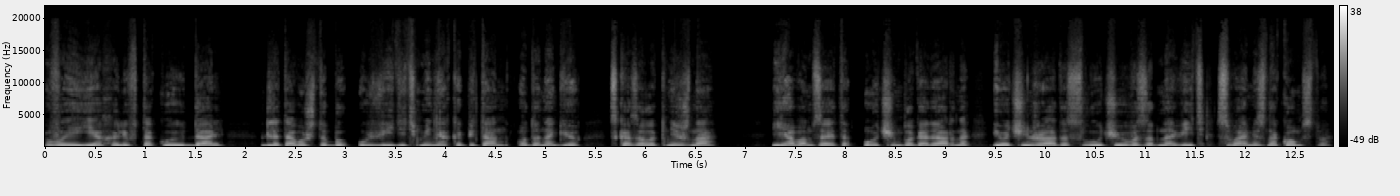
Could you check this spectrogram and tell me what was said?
«Вы ехали в такую даль для того, чтобы увидеть меня, капитан Одонагю», — сказала княжна, я вам за это очень благодарна и очень рада случаю возобновить с вами знакомство.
